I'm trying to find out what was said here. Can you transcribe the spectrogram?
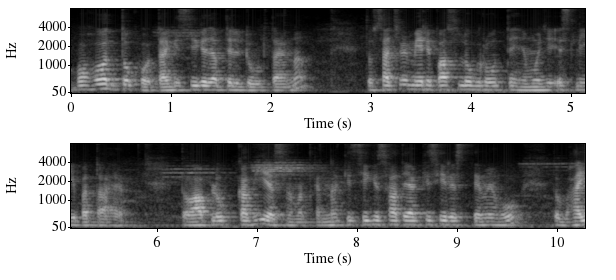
बहुत दुख होता है, किसी का जब दिल टूटता है ना तो सच में मेरे पास लोग रोते हैं, मुझे इसलिए पता है। तो आप लोग कभी ऐसा मत करना, किसी के साथ या किसी रिश्ते में हो तो भाई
